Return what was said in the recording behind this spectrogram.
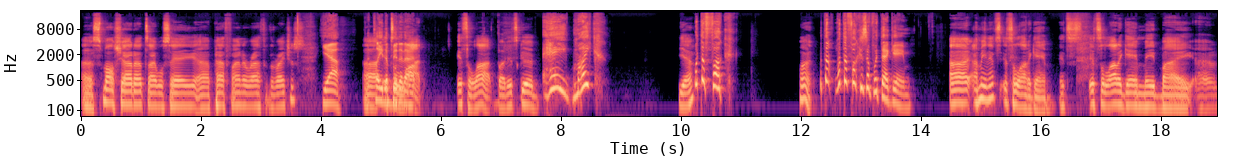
uh, small shout outs, I will say. Uh, Pathfinder: Wrath of the Righteous. yeah, I Uh, played a it's bit of that. It's a lot, but it's good. Hey, Mike, Yeah. what the fuck? What? What the what the fuck is up with that game? Uh, I mean, it's it's a lot of game. It's it's a lot of game made by a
